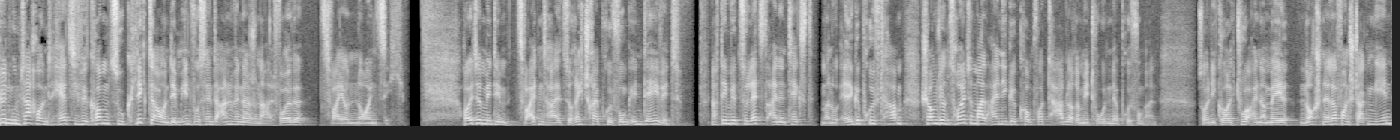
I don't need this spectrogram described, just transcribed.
Schönen guten Tag und herzlich willkommen zu Clickdown, dem Infocenter Anwenderjournal, Folge 92. Heute mit dem zweiten Teil zur Rechtschreibprüfung in David. Nachdem wir zuletzt einen Text manuell geprüft haben, schauen wir uns heute mal einige komfortablere Methoden der Prüfung an. Soll die Korrektur einer Mail noch schneller vonstatten gehen?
